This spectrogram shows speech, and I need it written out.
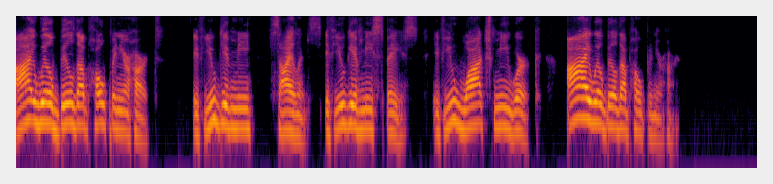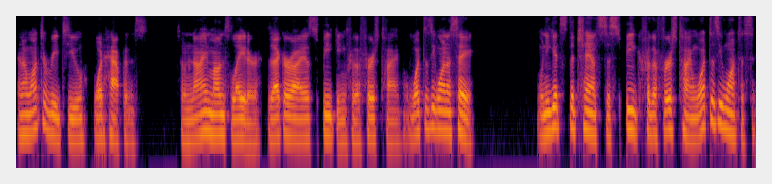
I will build up hope in your heart. If you give me silence, if you give me space, if you watch me work, I will build up hope in your heart. And I want to read to you what happens. So, nine months later, Zechariah is speaking for the first time. What does he want to say? When he gets the chance to speak for the first time, what does he want to say?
